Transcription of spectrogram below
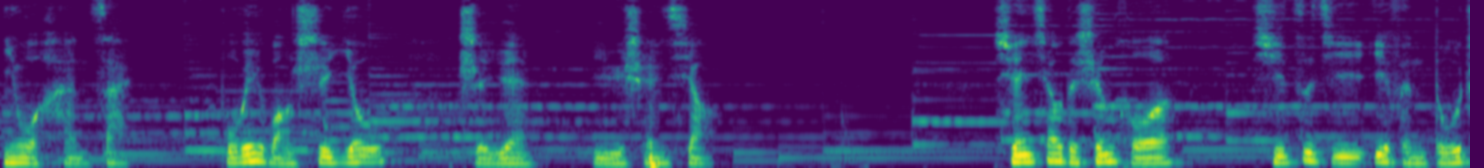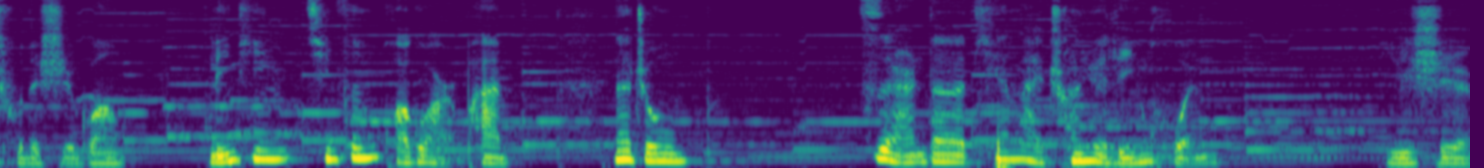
你我还在，不为往事忧，只愿余生笑。喧嚣的生活，许自己一份独处的时光，聆听清风划过耳畔，那种自然的天籁穿越灵魂。于是。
